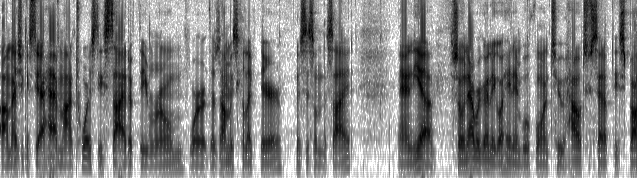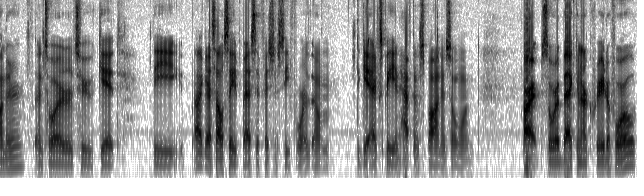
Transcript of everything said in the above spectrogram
Um, as you can see, I have mine towards the side of the room where the zombies collect there. This is on the side. And yeah, so now we're going to go ahead and move on to how to set up the spawner in order to get the, I guess I'll say best efficiency for them to get XP and have them spawn and so on. Alright, so we're back in our creative world,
